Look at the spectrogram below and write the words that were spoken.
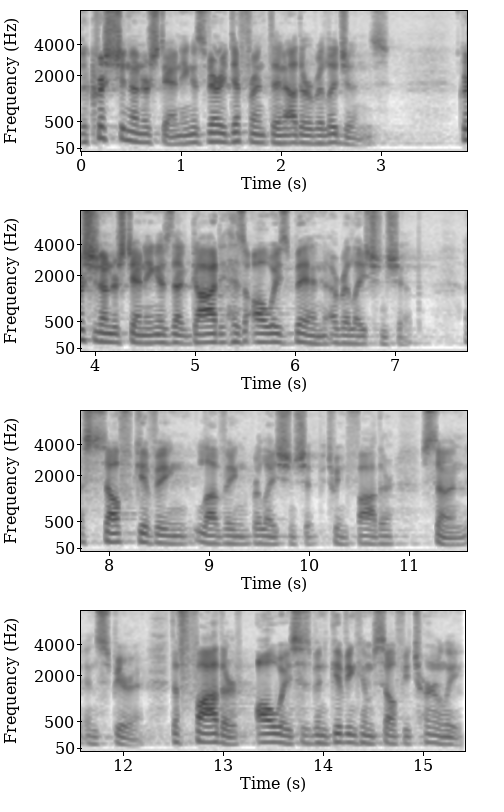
the Christian understanding is very different than other religions. Christian understanding is that God has always been a relationship, a self giving, loving relationship between Father, Son, and Spirit. The Father always has been giving himself eternally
